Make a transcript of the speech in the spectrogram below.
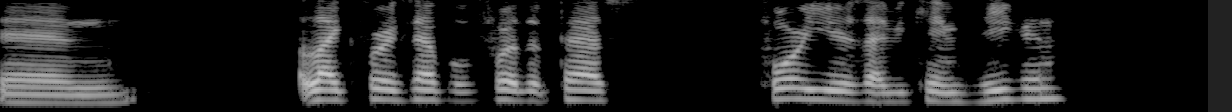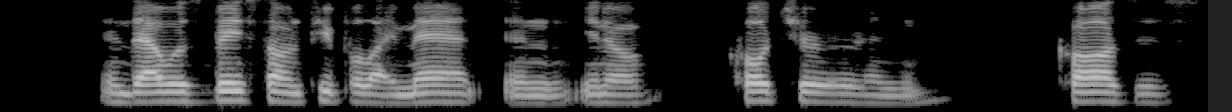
And like for example for the past four years i became vegan. And that was based on people i met and you know culture and causes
